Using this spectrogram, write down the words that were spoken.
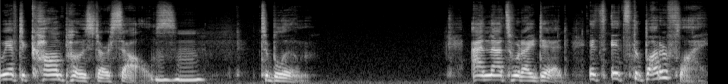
we have to compost ourselves mm-hmm. to bloom. And that's what I did. It's it's the butterfly.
